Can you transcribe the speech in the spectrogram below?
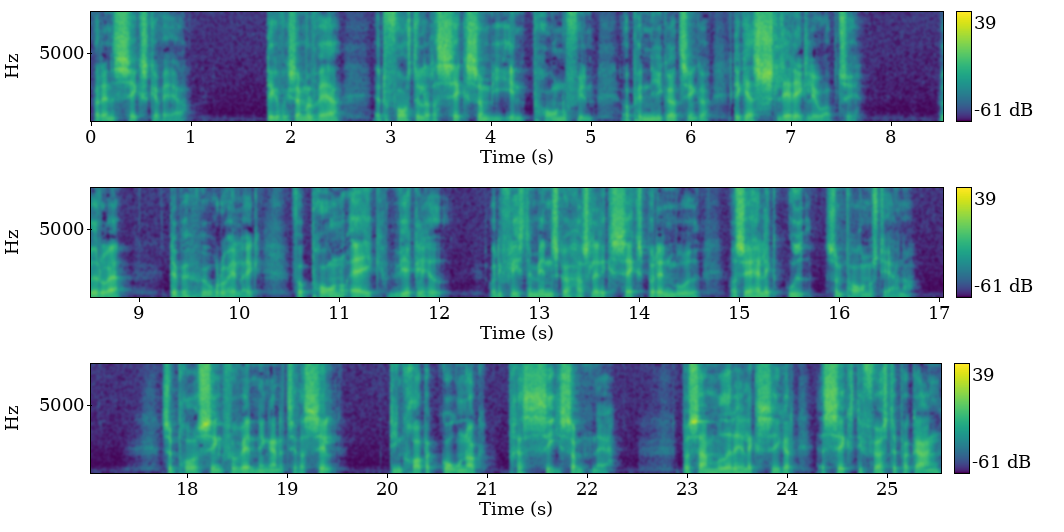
hvordan sex skal være. Det kan fx være, at du forestiller dig sex som i en pornofilm, og panikker og tænker, det kan jeg slet ikke leve op til. Ved du hvad? Det behøver du heller ikke, for porno er ikke virkelighed, og de fleste mennesker har slet ikke sex på den måde, og ser heller ikke ud som pornostjerner. Så prøv at sænke forventningerne til dig selv. Din krop er god nok, præcis som den er. På samme måde er det heller ikke sikkert, at sex de første par gange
